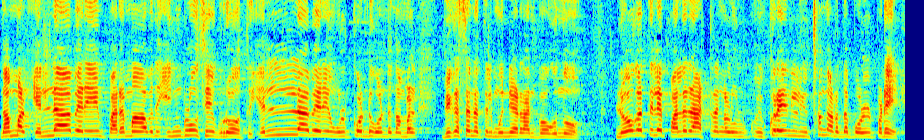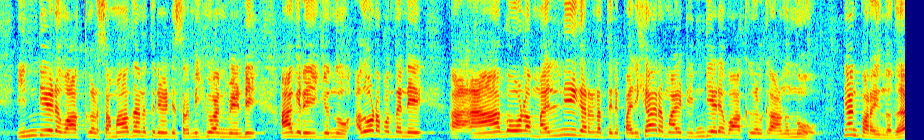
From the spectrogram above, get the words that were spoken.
നമ്മൾ എല്ലാവരെയും പരമാവധി ഇൻക്ലൂസീവ് ഗ്രോത്ത് എല്ലാവരെയും ഉൾക്കൊണ്ടുകൊണ്ട് നമ്മൾ വികസനത്തിൽ മുന്നേറാൻ പോകുന്നു. ലോകത്തിലെ പല രാഷ്ട്രങ്ങൾ യുക്രൈനിൽ യുദ്ധം നടന്നപ്പോൾ ഉൾപ്പെടെ ഇന്ത്യയുടെ വാക്കുകൾ സമാധാനത്തിന് വേണ്ടി ശ്രമിക്കുവാൻ വേണ്ടി ആഗ്രഹിക്കുന്നു. അതോടൊപ്പം തന്നെ ആഗോള മലിനീകരണത്തിന് പരിഹാരമായിട്ട് ഇന്ത്യയുടെ വാക്കുകൾ കാണുന്നു. ഞാൻ പറയുന്നത്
